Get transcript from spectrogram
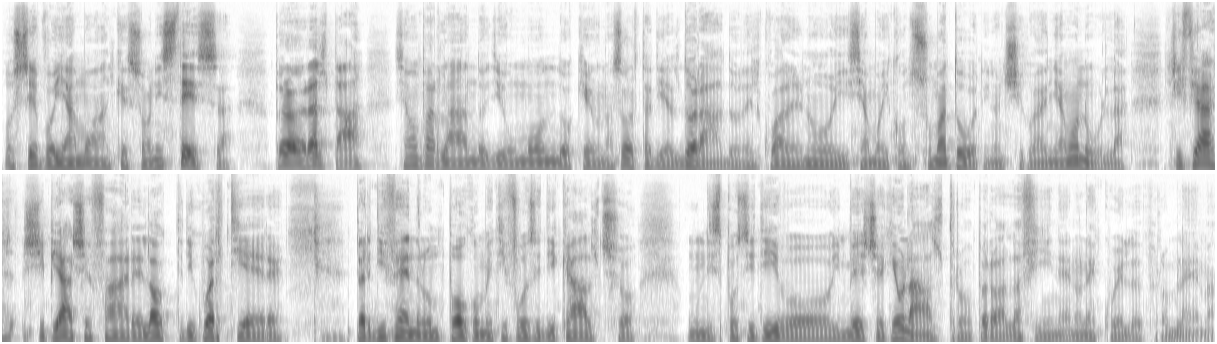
o se vogliamo anche Sony stessa, però in realtà stiamo parlando di un mondo che è una sorta di Eldorado nel quale noi siamo i consumatori, non ci guadagniamo nulla, ci, fia- ci piace fare lotte di quartiere per difendere un po' come tifosi di calcio un dispositivo invece che un altro, però alla fine non è quello il problema.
